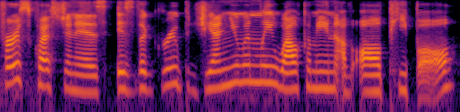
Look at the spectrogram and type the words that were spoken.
first question is is the group genuinely welcoming of all people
